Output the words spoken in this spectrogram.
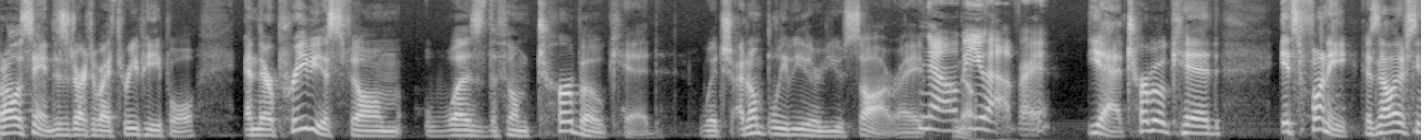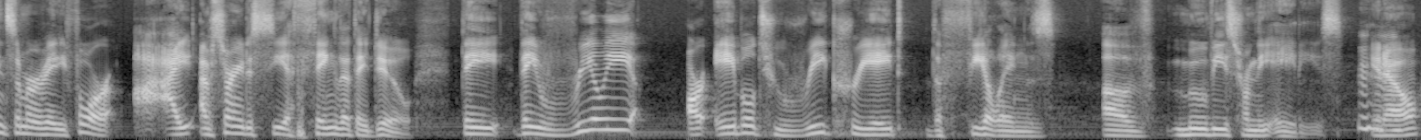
But all the same, this is directed by three people, and their previous film was the film Turbo Kid, which I don't believe either of you saw, right? No, but you have, right? Yeah, Turbo Kid. It's funny because now that I've seen Summer of '84, I, I'm starting to see a thing that they do. They they really are able to recreate the feelings of movies from the 80s. You mm-hmm. know,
